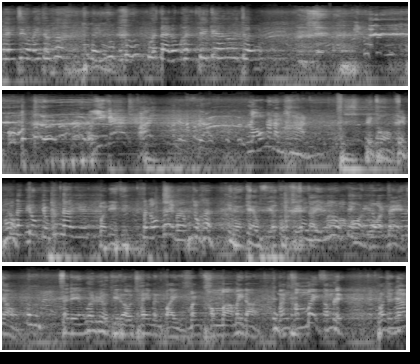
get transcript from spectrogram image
แม่เชื่อไหมเจ้าค่ะทำไมลูกว่าแต่ละวันที่แกต้องเจอโอ้ยอีแกไปร้องน่ารำคาญพี่ทองเสด็จพ่อมันจุกอยู่ข้างในอะมานี่สิมันร้องไห้มาพระเจ้าค่ะที่นางแก้วเสียอกเสียใจมามาอ้อนวอนแม่เจ้า แสดงว่าเรื่องที่เราใช้มันไป มันทำมาไม่ได้ มันทำไม่สำเร็จ เพราะฉะนั้น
